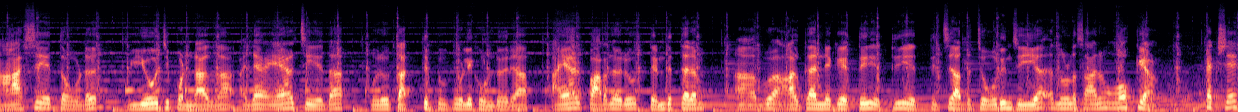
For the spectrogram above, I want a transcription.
ആശയത്തോട് വിയോജിപ്പുണ്ടാകുക അല്ലെങ്കിൽ അയാൾ ചെയ്ത ഒരു തട്ടിപ്പ് പുളി കൊണ്ടുവരിക അയാൾ പറഞ്ഞൊരു തെണ്ടിത്തരം ആൾക്കാരിലേക്ക് എത്തി എത്തി എത്തിച്ച് അത് ചോദ്യം ചെയ്യുക എന്നുള്ള സാധനം ഓക്കെയാണ്. പക്ഷേ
